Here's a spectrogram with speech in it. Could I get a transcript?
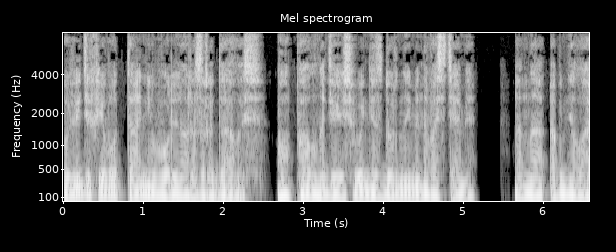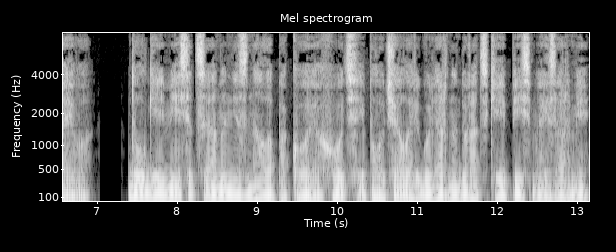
Увидев его, та невольно разрыдалась. «О, Пэл, надеюсь, вы не с дурными новостями?» Она обняла его. Долгие месяцы она не знала покоя, хоть и получала регулярно дурацкие письма из армии.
